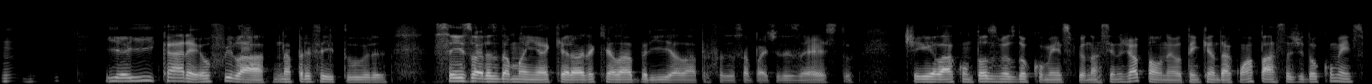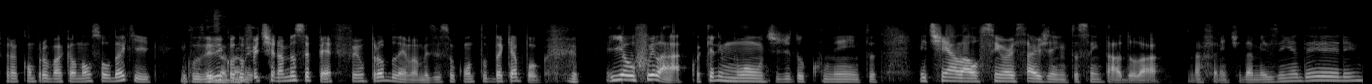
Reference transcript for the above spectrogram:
Uhum. E aí, cara, eu fui lá na prefeitura, 6 horas da manhã, que era a hora que ela abria lá para fazer essa parte do exército. Cheguei lá com todos os meus documentos, porque eu nasci no Japão, né? Eu tenho que andar com a pasta de documentos para comprovar que eu não sou daqui. Inclusive, Exatamente. quando eu fui tirar meu CPF foi um problema, mas isso eu conto daqui a pouco. E eu fui lá, com aquele monte de documento, e tinha lá o senhor sargento sentado lá na frente da mesinha dele,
